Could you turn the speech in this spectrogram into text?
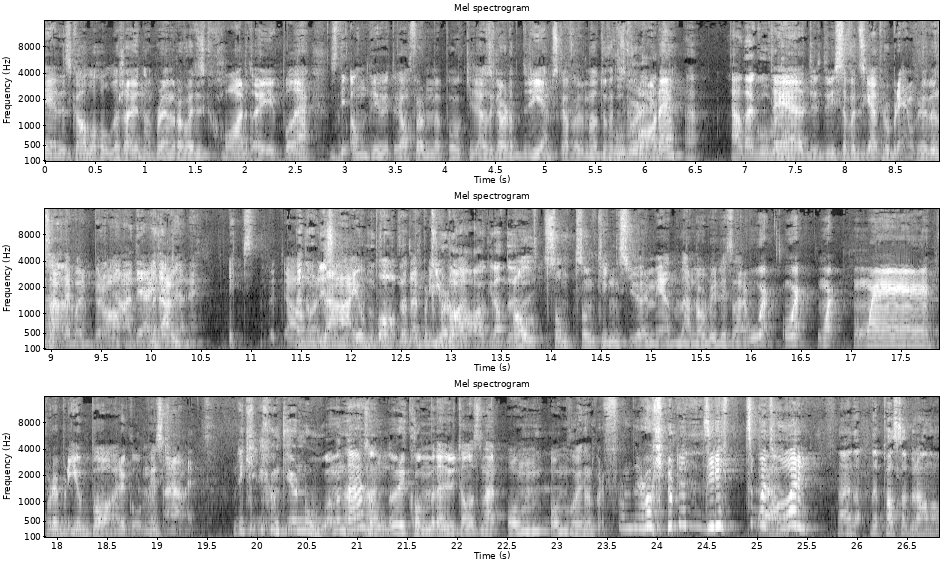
det de skal, og holder seg unna problemer og faktisk har et øye på det. Så de andre ute kan følge med på Altså klart at GM skal følge med at du faktisk har det. Ja. ja, det er god det. Hvis det faktisk er problemklubben, så er det bare bra. Ja, det er jeg helt enig i. eks- ja, det liksom er jo bare Det blir jo bare Alt sånt som Kings gjør med det der nå, blir litt sånn. For det blir jo bare komisk. Ja, jeg vet. De, de kan ikke gjøre noe. Men det er sånn når de kommer med den uttalelsen der om, om Voinan Faen, dere har ikke gjort en dritt på et år! Nei da, det passer bra nå.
